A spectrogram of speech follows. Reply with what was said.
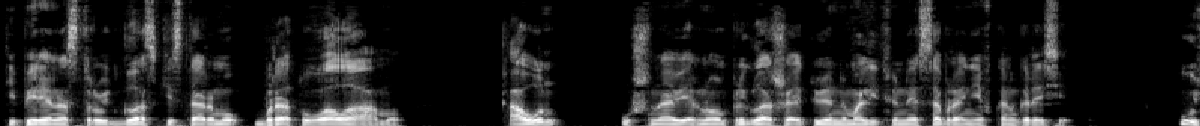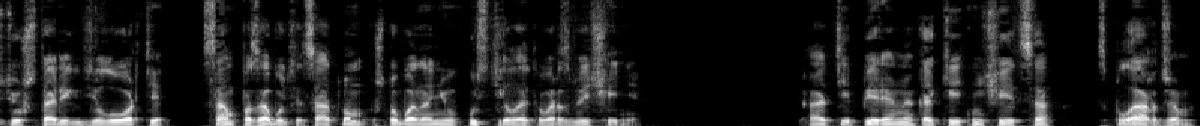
теперь она строит глазки старому брату Валааму, а он, уж, наверное, он приглашает ее на молитвенное собрание в Конгрессе. Пусть уж старик Дилорти сам позаботится о том, чтобы она не упустила этого развлечения. А теперь она кокетничается с Пларджем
